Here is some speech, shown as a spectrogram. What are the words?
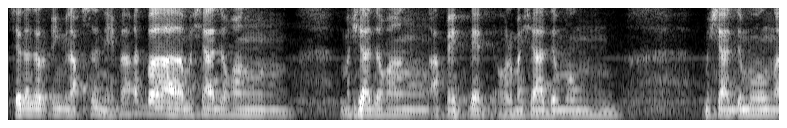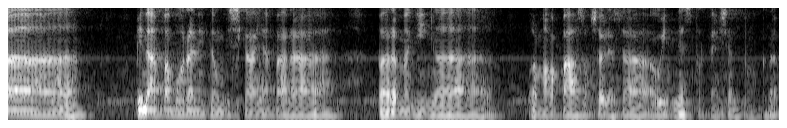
Senator Ping Lacson eh. Bakit ba masyado kang masyado kang affected or masyado mong masyado mong ah, pinapaboran itong diskaya para para maging ah, or makapasok sila sa witness protection program.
